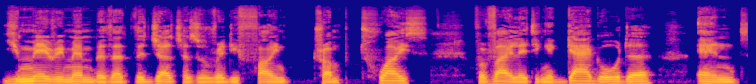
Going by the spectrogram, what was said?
you may remember that the judge has already fined Trump twice for violating a gag order and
